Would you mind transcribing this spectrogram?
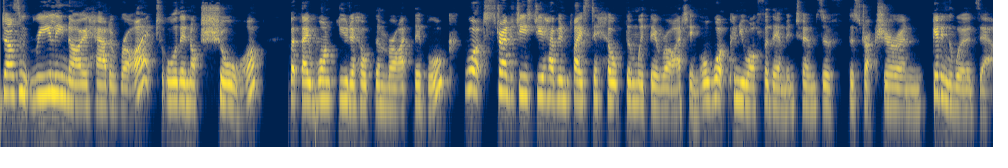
doesn't really know how to write or they're not sure, but they want you to help them write their book, what strategies do you have in place to help them with their writing? Or what can you offer them in terms of the structure and getting the words out?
